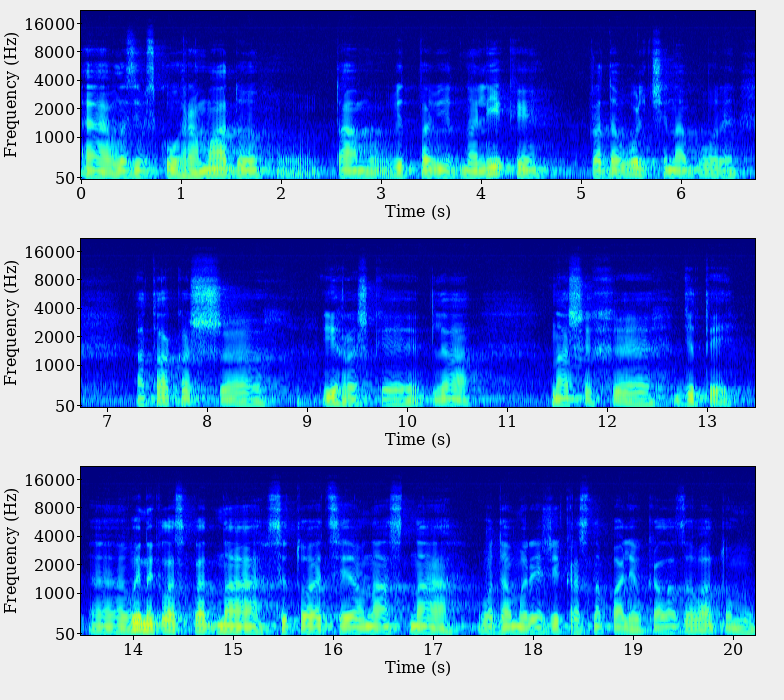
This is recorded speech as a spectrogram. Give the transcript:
в Лазівську громаду. Там відповідно ліки, продовольчі набори, а також е, іграшки для наших е, дітей. Е, Виникла складна ситуація у нас на водомережі Краснопалівка Лазова, тому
